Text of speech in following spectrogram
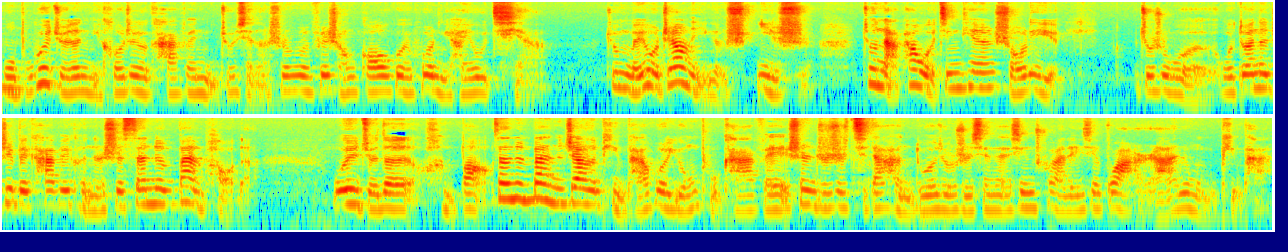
我不会觉得你喝这个咖啡你就显得身份非常高贵，或者你很有钱，就没有这样的一个意识。就哪怕我今天手里就是我我端的这杯咖啡可能是三顿半泡的。我也觉得很棒，三顿半的这样的品牌，或者永璞咖啡，甚至是其他很多就是现在新出来的一些挂耳啊那种品牌，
